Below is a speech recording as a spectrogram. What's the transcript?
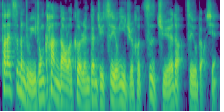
他在资本主义中看到了个人根据自由意志和自觉的自由表现。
